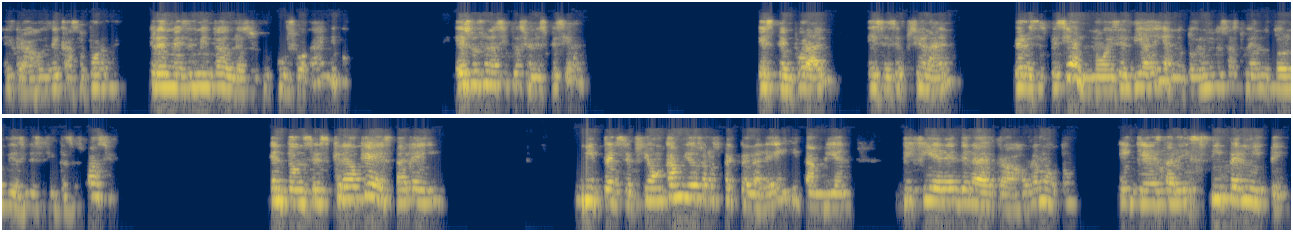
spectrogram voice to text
el trabajo desde casa por tres meses mientras dura su curso académico. Eso es una situación especial. Es temporal, es excepcional, pero es especial, no es el día a día, no todo el mundo está estudiando todos los días y necesita ese espacio. Entonces, creo que esta ley, mi percepción cambió respecto a la ley y también difiere de la de trabajo remoto, en que esta ley sí permite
